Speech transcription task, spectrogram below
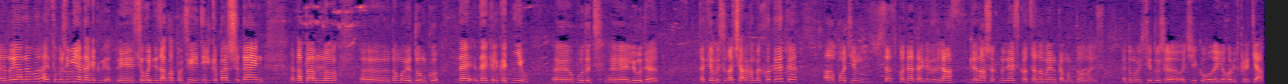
Е, Ну я не вважаю це божевіллям, так як е, сьогодні заклад працює тільки перший день. Напевно, е, на мою думку, де- декілька днів будуть люди такими сюди чергами ходити, а потім все спаде. Так як для нас для нашого Хмельницького це новинка Макдональдс. Я думаю, всі дуже очікували його відкриття.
